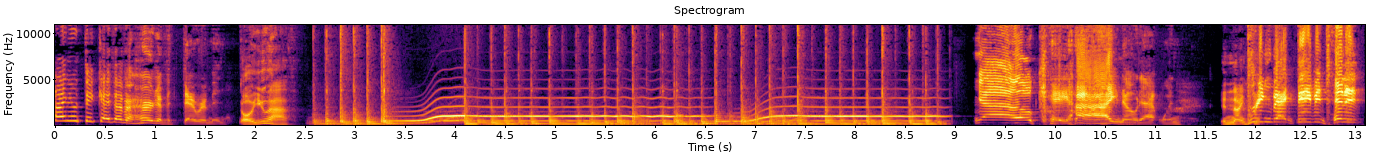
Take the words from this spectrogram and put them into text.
I don't think I've ever heard of a theremin. Oh, you have. Yeah, okay, I know that one. In 19- Bring back David Tennant.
